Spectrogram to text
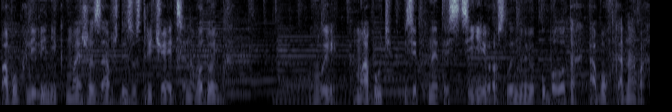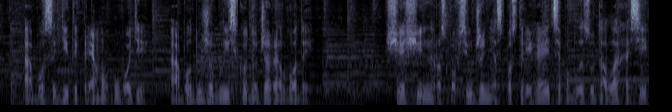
павук лілінік майже завжди зустрічається на водоймах. Ви, мабуть, зіткнетесь з цією рослиною у болотах або в канавах, або сидіти прямо у воді, або дуже близько до джерел води. Ще щільне розповсюдження спостерігається поблизу Таллахасі,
